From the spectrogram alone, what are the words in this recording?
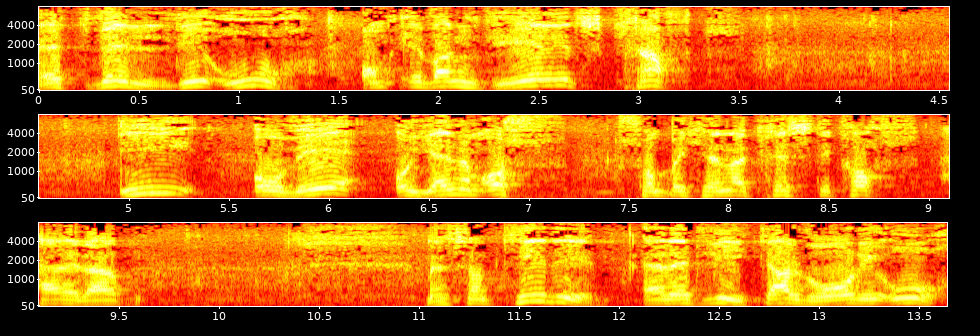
Et veldig ord om evangeliets kraft i og ved og gjennom oss som bekjenner Kristi kors her i verden. Men samtidig er det et like alvorlig ord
